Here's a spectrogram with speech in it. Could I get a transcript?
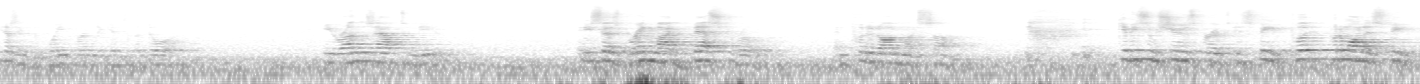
He doesn't even wait for him to get to the door. He runs out to meet him. And he says, Bring my best robe and put it on my son. Give me some shoes for his feet. Put, put them on his feet.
